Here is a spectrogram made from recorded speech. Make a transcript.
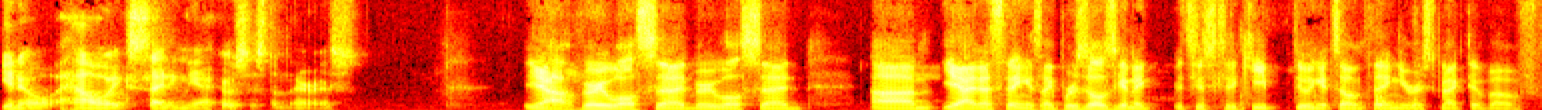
you know how exciting the ecosystem there is. Yeah, very well said. Very well said. Um, yeah, that's the thing. It's like Brazil is gonna it's just gonna keep doing its own thing, irrespective of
